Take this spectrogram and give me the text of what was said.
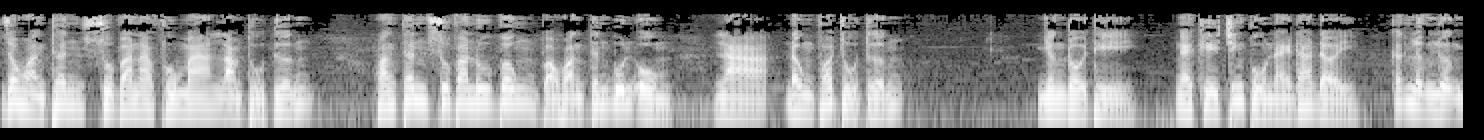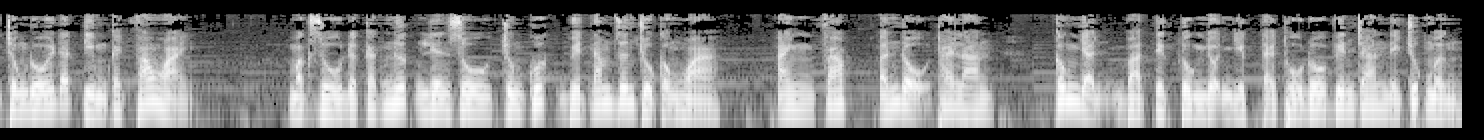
do hoàng thân Suvana làm thủ tướng, hoàng thân Suvanuvong và hoàng thân Bun Ùm là đồng phó thủ tướng. Nhưng rồi thì ngay khi chính phủ này ra đời, các lực lượng chống đối đã tìm cách phá hoại. Mặc dù được các nước Liên Xô, Trung Quốc, Việt Nam Dân Chủ Cộng Hòa, Anh, Pháp, Ấn Độ, Thái Lan công nhận và tiệc tùng nhộn nhịp tại thủ đô Viên Chan để chúc mừng,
